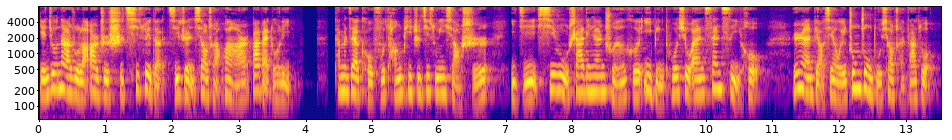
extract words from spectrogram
研究纳入了二至十七岁的急诊哮喘患儿八百多例，他们在口服糖皮质激素一小时以及吸入沙丁胺醇和异丙托溴胺三次以后，仍然表现为中重度哮喘发作。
